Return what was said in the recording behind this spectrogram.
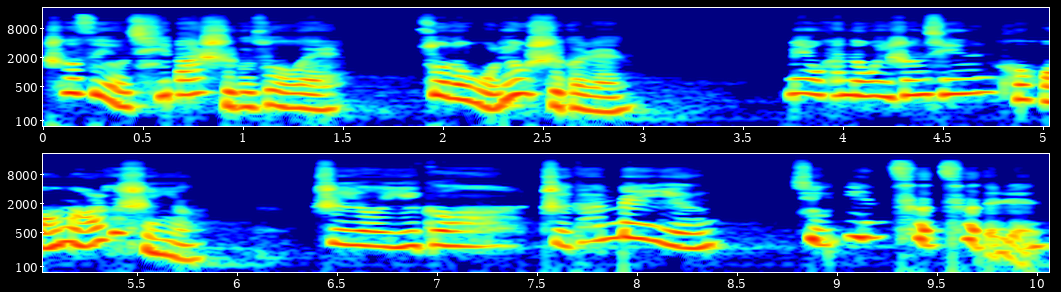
车子有七八十个座位，坐了五六十个人。没有看到卫生巾和黄毛的身影，只有一个只看背影就阴恻恻的人，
